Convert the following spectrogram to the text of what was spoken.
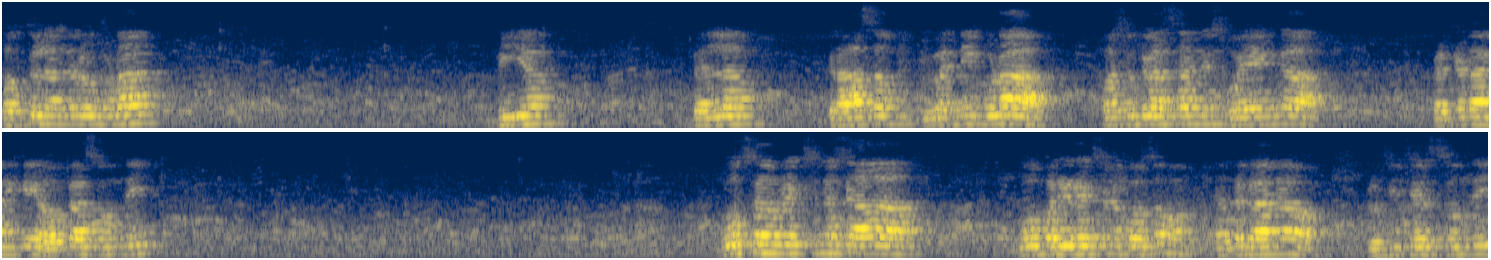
భక్తులందరూ కూడా బియ్యం బెల్లం గ్రాసం ఇవన్నీ కూడా పశుగ్రాసాన్ని స్వయంగా పెట్టడానికి అవకాశం ఉంది. గో సంరక్షణశాల గో పరిరక్షణ కోసం ఎంతగానో కృషి చేస్తుంది.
